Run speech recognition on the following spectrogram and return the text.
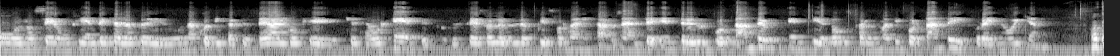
o no sé, un cliente que haya pedido una cotización de algo que, que sea urgente, entonces eso lo, empiezo a organizar, o sea, entre, lo importante empiezo a buscar lo más importante y por ahí me voy guiando. Ok,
